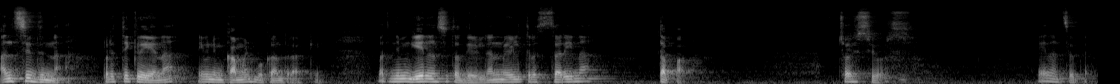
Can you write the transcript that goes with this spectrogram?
ಅನಿಸಿದ್ದನ್ನು, ಪ್ರತಿಕ್ರಿಯೆನ ನೀವು ನಿಮ್ಮ ಕಾಮೆಂಟ್ ಮುಖಾಂತರ ಹಾಕಿ. ಮತ್ತು ನಿಮ್ಗೆ ಏನು ಅನಿಸುತ್ತೆ ಅದು ಹೇಳಿ. ನಾನು ಹೇಳ್ತಿರೋ ಸರಿನಾ, ತಪ್ಪ? ಚಾಯ್ಸ್ ಯುವರ್ಸ್ ಏನು ಅನಿಸುತ್ತೆ?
